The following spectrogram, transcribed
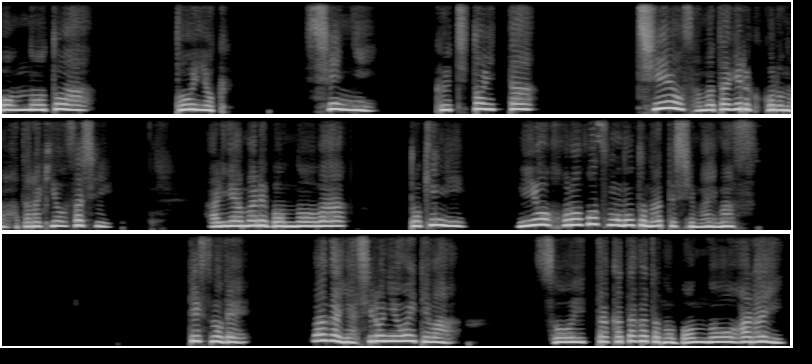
煩悩とは、貪欲、真に、愚痴といった知恵を妨げる心の働きを指し、有り余る煩悩は、時に身を滅ぼすものとなってしまいます。ですので、我が社においては、そういった方々の煩悩を払い、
